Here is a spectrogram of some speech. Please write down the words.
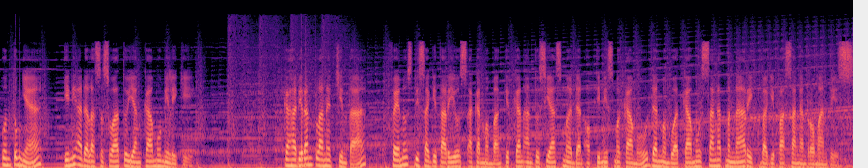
Untungnya, ini adalah sesuatu yang kamu miliki. Kehadiran planet cinta, Venus di Sagittarius akan membangkitkan antusiasme dan optimisme kamu dan membuat kamu sangat menarik bagi pasangan romantis.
